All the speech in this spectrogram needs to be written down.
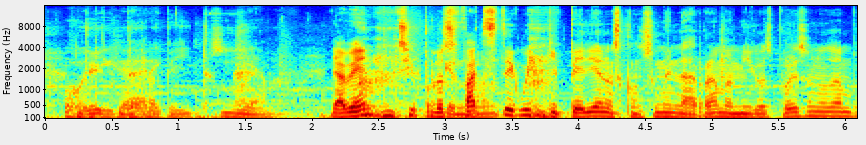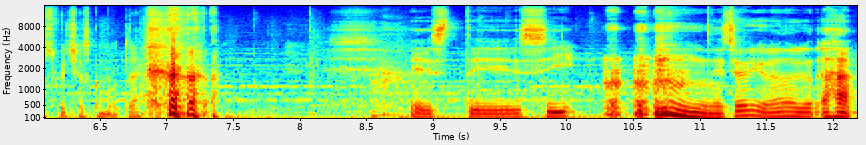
Oligarquía. ¿Ya ven? Sí, porque Los no- facts de Wikipedia nos consumen la rama, amigos. Por eso no damos fechas como tal. Este, sí. Ajá.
